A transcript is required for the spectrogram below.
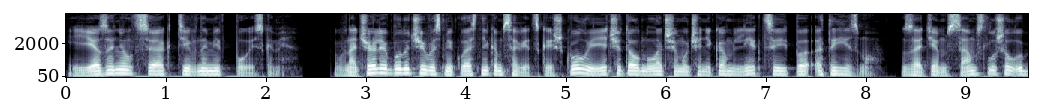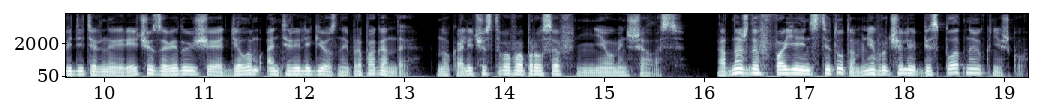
И я занялся активными поисками. Вначале, будучи восьмиклассником советской школы, я читал младшим ученикам лекции по атеизму. Затем сам слушал убедительные речи заведующей отделом антирелигиозной пропаганды. Но количество вопросов не уменьшалось. Однажды в фойе института мне вручили бесплатную книжку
